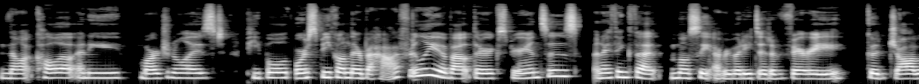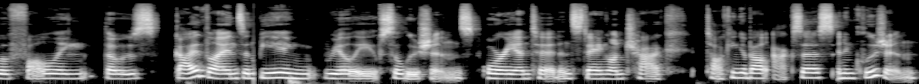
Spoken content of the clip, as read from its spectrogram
not call out any marginalized people or speak on their behalf really about their experiences. And I think that mostly everybody did a very good job of following those guidelines and being really solutions oriented and staying on track talking about access and inclusion.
